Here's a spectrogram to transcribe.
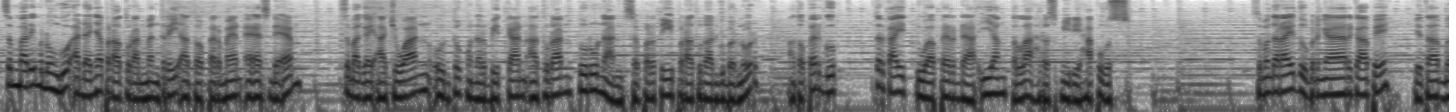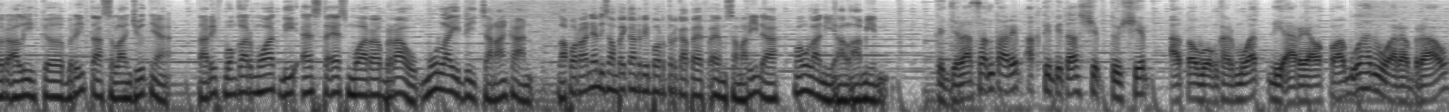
sembari menunggu adanya peraturan menteri atau permen ESDM sebagai acuan untuk menerbitkan aturan turunan seperti peraturan gubernur atau pergub terkait dua perda yang telah resmi dihapus. Sementara itu, pendengar KP, kita beralih ke berita selanjutnya. Tarif bongkar muat di STS Muara Berau mulai dicanangkan. Laporannya disampaikan reporter KPFM Samarinda, Maulani Al-Amin. Kejelasan tarif aktivitas ship to ship atau bongkar muat di areal Pelabuhan Muara Brau,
